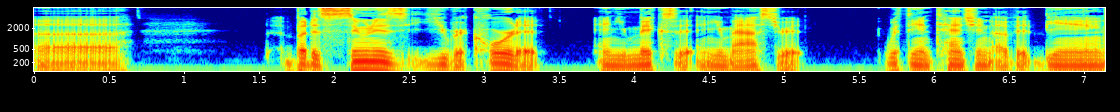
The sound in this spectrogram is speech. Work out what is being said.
uh but as soon as you record it and you mix it and you master it with the intention of it being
